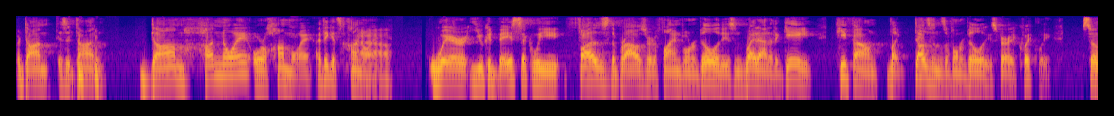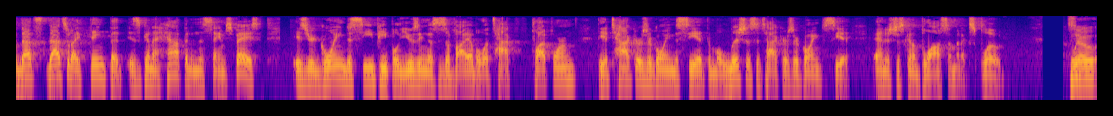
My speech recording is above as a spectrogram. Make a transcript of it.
or Dom, is it Don, Dom Hanoi or Hamoy? I think it's Hanoi, Wow. where you could basically fuzz the browser to find vulnerabilities, and right out of the gate, he found like dozens of vulnerabilities very quickly. So that's that's what I think that is going to happen in the same space. Is you're going to see people using this as a viable attack platform. The attackers are going to see it. The malicious attackers are going to see it, and it's just going to blossom and explode. So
